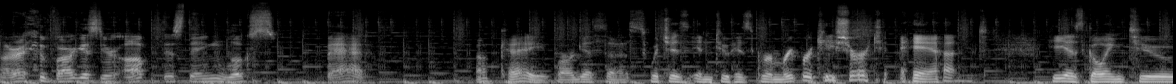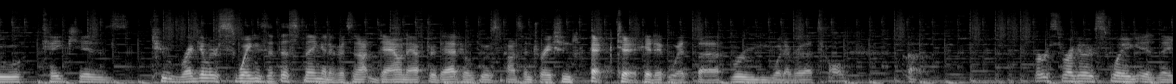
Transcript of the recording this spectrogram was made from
All right, Vargas, you're up. This thing looks bad. Okay, Vargas uh, switches into his Grim Reaper t shirt and he is going to take his two regular swings at this thing, and if it's not down after that, he'll do his concentration check to hit it with uh, rune, whatever that's called. Uh, first regular swing is a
